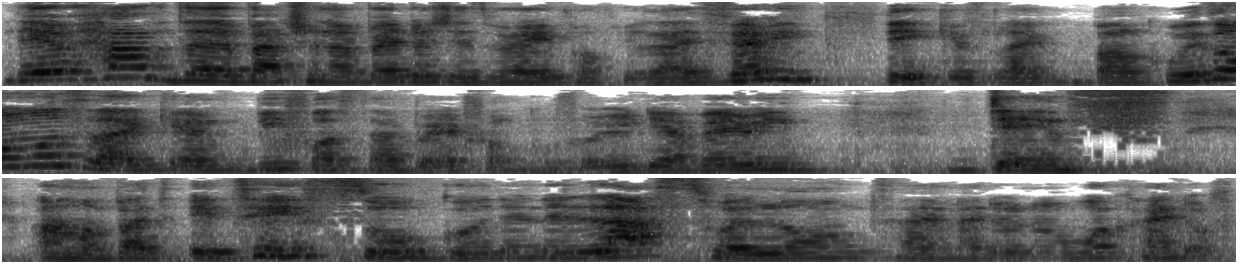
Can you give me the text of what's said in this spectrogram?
they have the Batsona bread, which is very popular. It's very thick. It's like banku. It's almost like um, beef Foster bread from Kufuri. They are very dense, um, but it tastes so good and it lasts for a long time. I don't know what kind of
